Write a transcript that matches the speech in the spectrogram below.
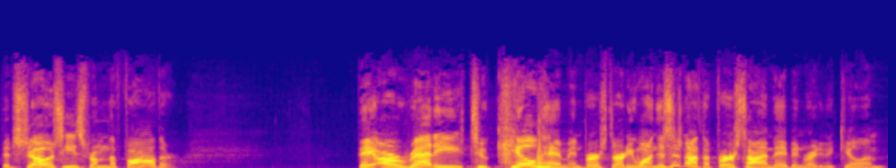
that shows he's from the Father. They are ready to kill him in verse 31. This is not the first time they've been ready to kill him.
